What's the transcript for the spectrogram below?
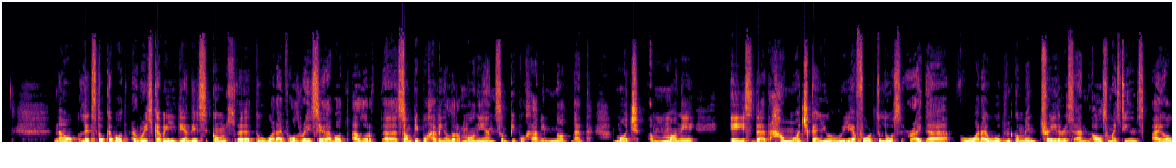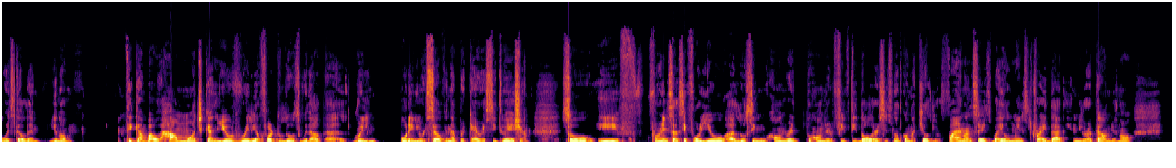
Now let's talk about riskability and this comes uh, to what i've already said about a lot of uh, some people having a lot of money and some people having not that much money is that how much can you really afford to lose, right? Uh, what I would recommend traders and also my students, I always tell them, you know, think about how much can you really afford to lose without uh, really putting yourself in a precarious situation. So if, for instance, if for you uh, losing 100 to 150 dollars is not going to kill your finances, by all means try that in your account. You know,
